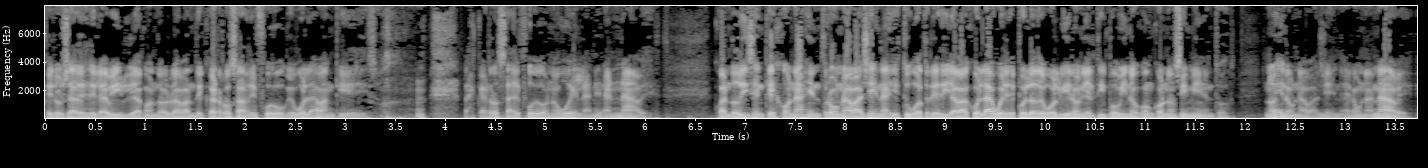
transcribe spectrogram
Pero ya desde la Biblia, cuando hablaban de carrozas de fuego que volaban, ¿qué es eso? Las carrozas de fuego no vuelan, eran naves cuando dicen que Jonás entró a una ballena y estuvo tres días bajo el agua y después lo devolvieron y el tipo vino con conocimientos. No era una ballena, era una nave.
